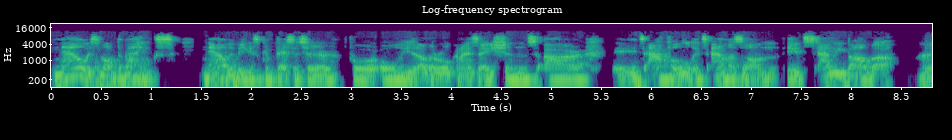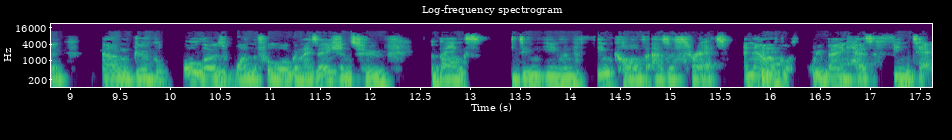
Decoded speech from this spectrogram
Now it's not the banks. Now the biggest competitor for all these other organizations are it's Apple, it's Amazon, it's Alibaba, right? um, Google, all those wonderful organizations who the banks didn't even think of as a threat. And now, of hmm. course, every bank has fintech.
